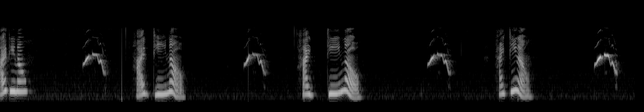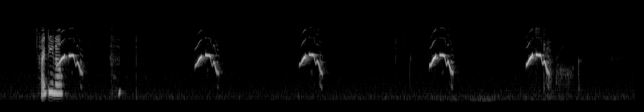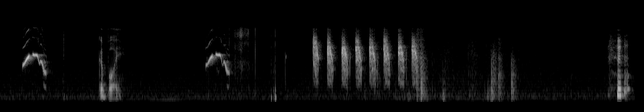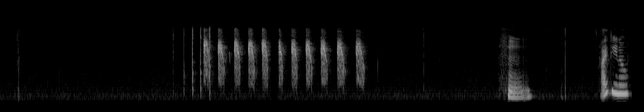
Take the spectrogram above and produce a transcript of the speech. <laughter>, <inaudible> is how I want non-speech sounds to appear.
Hi, Dino. Hi, Dino. Hi, Dino. Hi, Dino. Hi, Dino. Good boy. <laughs> hmm. Hi, Dino.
